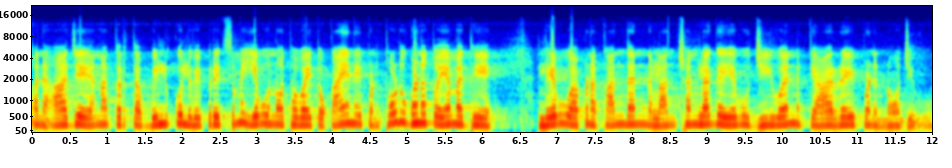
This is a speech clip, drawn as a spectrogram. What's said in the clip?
અને આજે એના કરતાં બિલકુલ વિપરીત સમય એવું ન થવાય તો કાંઈ નહીં, પણ થોડું ઘણું તો એમાંથી લેવું આપણા ખાનદાનને લાંછન લાગે એવું જીવન ક્યારેય પણ ન જીવવું.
